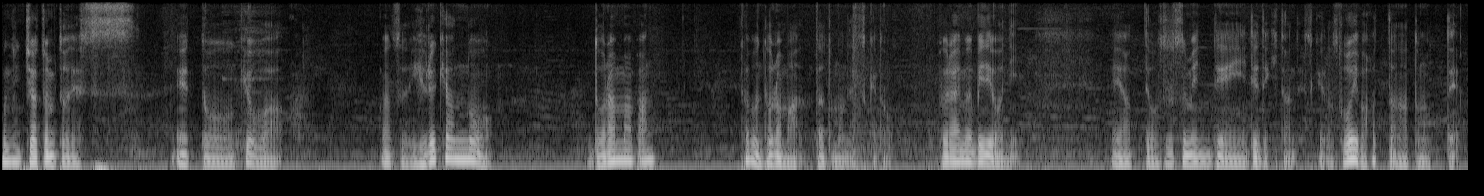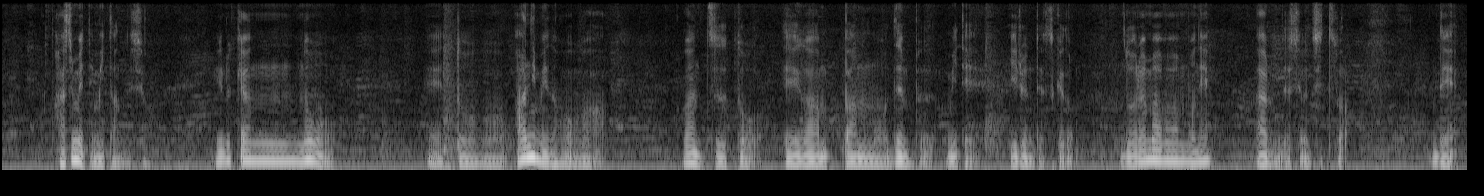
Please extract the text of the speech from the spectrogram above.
こんにちは、トミトです。えっと、今日は、まず、ゆるキャンのドラマ版？多分ドラマだと思うんですけど、プライムビデオに、あっておすすめに出てきたんですけど、そういえばあったなと思って、初めて見たんですよ。ゆるキャンの、えっと、アニメの方が、 one、two と映画版も全部見ているんですけど、ドラマ版もね、あるんですよ、実は。で、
